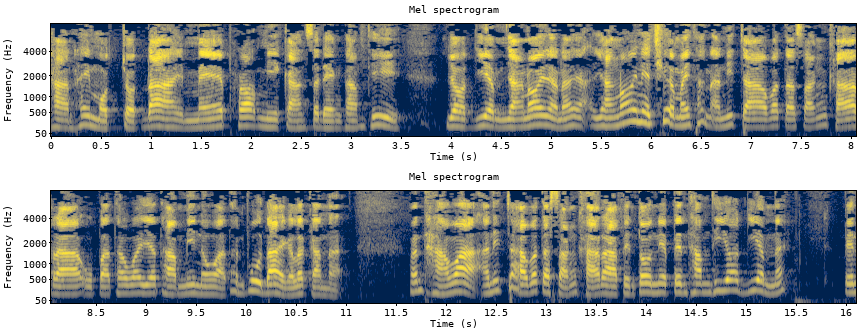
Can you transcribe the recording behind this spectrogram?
ทานให้หมดจดได้ แม้เพราะมีการแสดงธรรมที่ยอดเยี่ยมอย่างน้อยเนี่ยนะอย่างน้อยเนี่ยเชื่อไหมท่านอนิจจาวัตสังขารา อุปัทวยธรรมมิโนะท่านพูดได้กันแล้วกันอะมันถามว่าอนิจจาวัตสังขาราเป็นต้นเนี่ยเป็นธรรมที่ยอดเยี่ยมนะเเป็น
